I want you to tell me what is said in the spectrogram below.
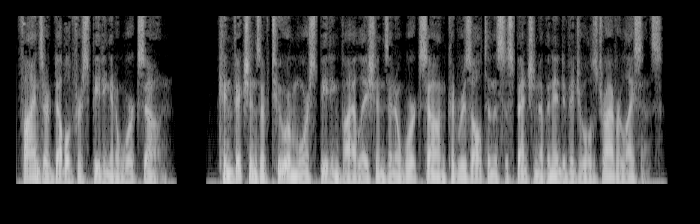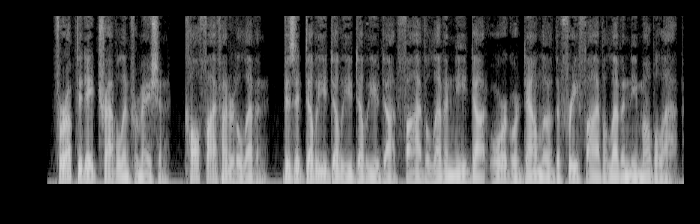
Fines are doubled for speeding in a work zone. Convictions of two or more speeding violations in a work zone could result in the suspension of an individual's driver license. For up to date travel information, call 511, visit www.511ny.org or download the free 511NY mobile app.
